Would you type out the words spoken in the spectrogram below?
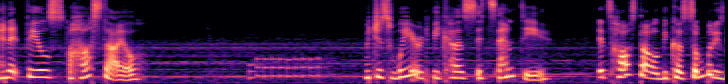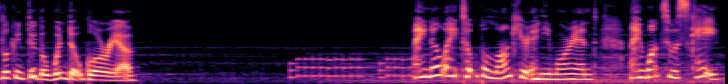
And it feels hostile. Which is weird because it's empty. It's hostile because somebody's looking through the window, Gloria. I know I don't belong here anymore and I want to escape.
